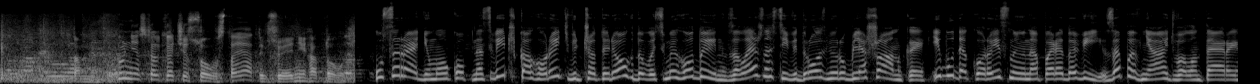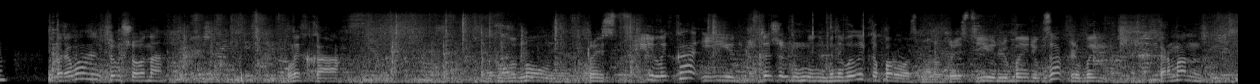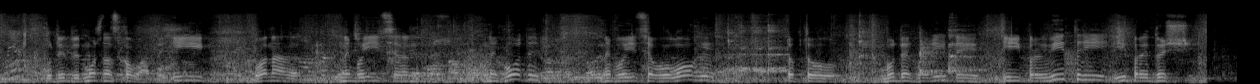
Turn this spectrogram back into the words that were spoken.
там, ну, несколько часов стоят и все, и они готовы. У середньому окопна свічка горить від 4 до 8 годин, в залежності від розміру бляшанки, і буде корисною на передовій, запевняють волонтери. Перевага в тому, що вона легка. Ну, то есть і легка, і теж невелика по розміру. Тобто і будь-який рюкзак, будь-який карман, куди можна сховати. І вона не боїться негоди, не боїться вологи, тобто буде горіти і при вітрі, і при дощі.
